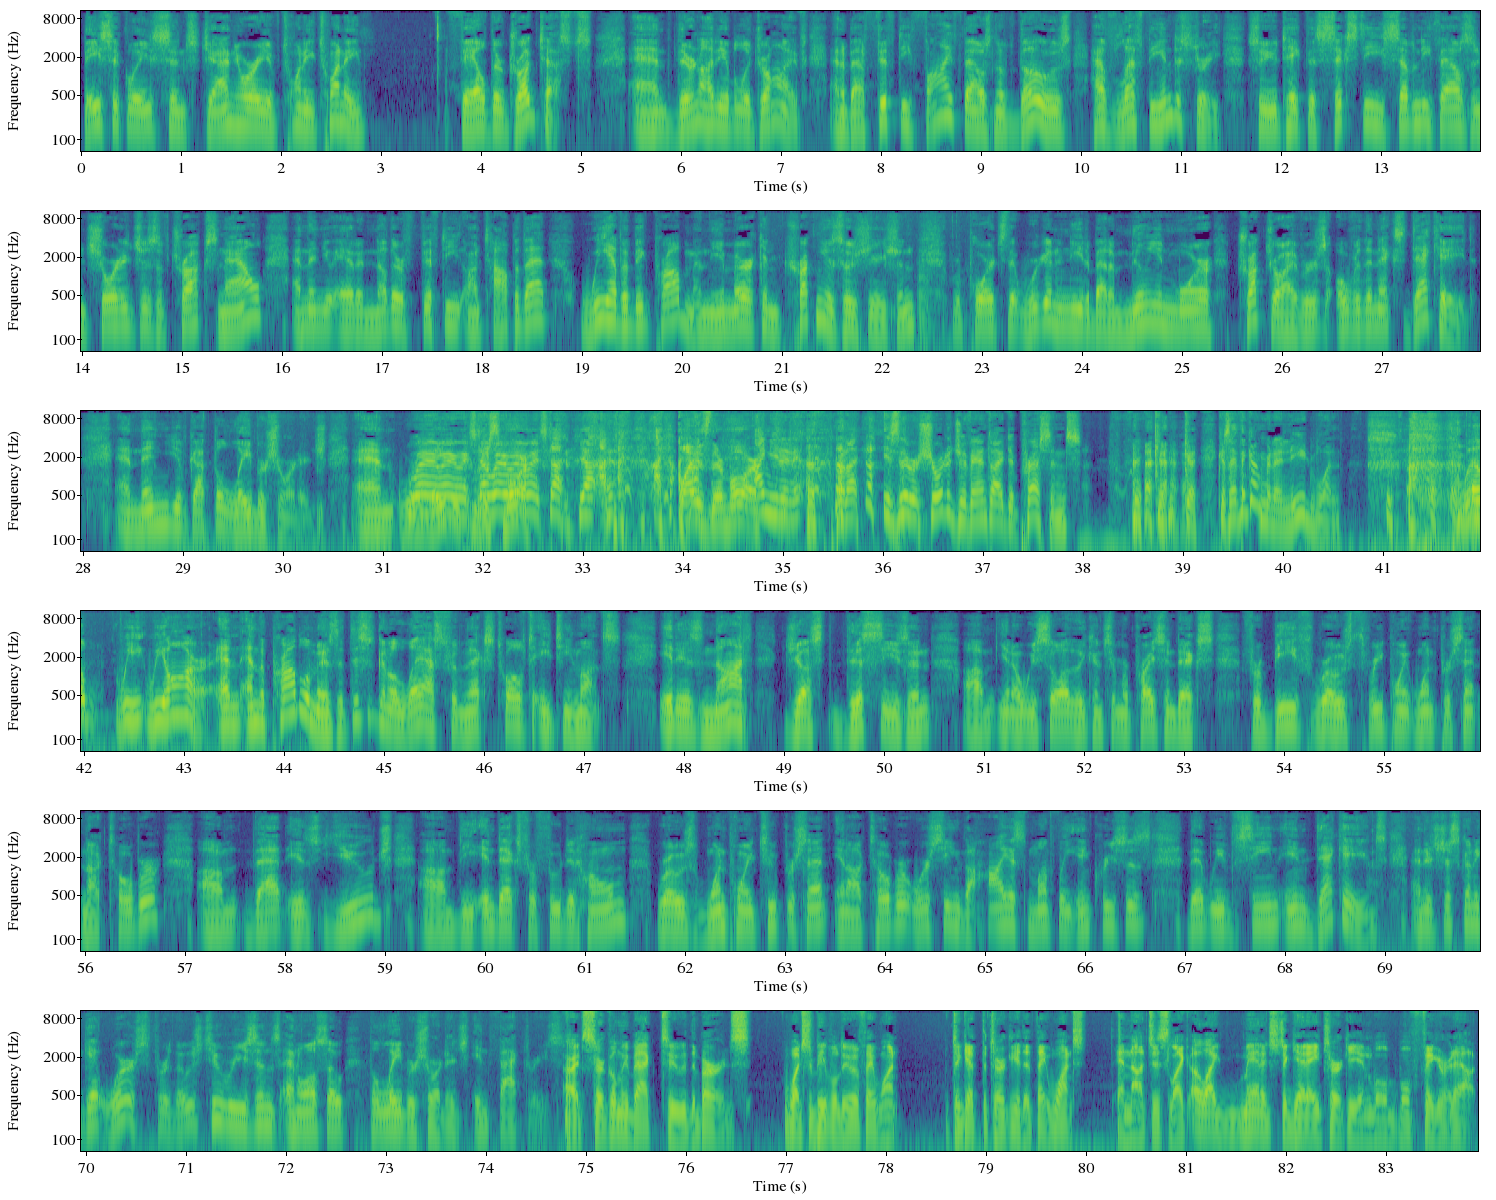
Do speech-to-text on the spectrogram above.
basically since January of 2020 failed their drug tests and they're not able to drive. And about 55,000 of those have left the industry. So you take the 60 70,000 shortages of trucks now and then you add another 50 on top of that. We have a big problem and the American Trucking Association reports that we're going to need about a million more truck drivers over the next decade. And then you've got the labor shortage. And we're wait, labor wait, wait, stop, wait, wait, wait, stop. Yeah, I, I, Why is there more? I need an. But I, is there a shortage of antidepressants? Because I think I'm going to need one. well, we we are, and and the problem is that this is going to last for the next twelve to eighteen months. It is not just this season. Um, you know, we saw the consumer price index for beef rose 3.1% in October. Um, that is huge. Um, the index for food at home rose 1.2% in October. We're seeing the highest monthly increases that we've seen in decades, and it's just going to get worse for those two reasons and also the labor shortage in factories. All right, circle me back to the birds. What should people do if they want to get the turkey that they want and not just like, oh, I managed to get a turkey and we'll we'll figure it out.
